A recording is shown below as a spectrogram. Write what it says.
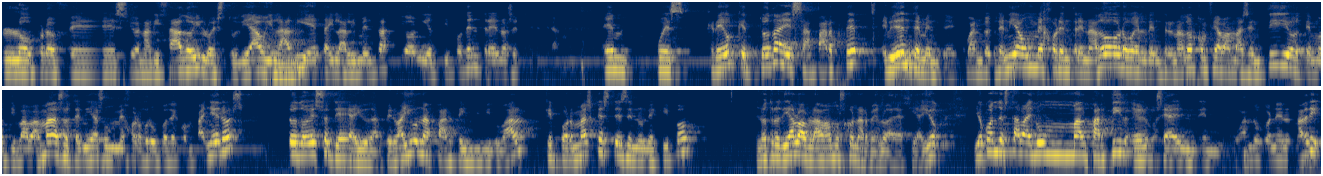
lo profesionalizado y lo estudiado y la dieta y la alimentación y el tipo de entrenos, etcétera. Em, pues creo que toda esa parte, evidentemente, cuando tenía un mejor entrenador o el entrenador confiaba más en ti o te motivaba más o tenías un mejor grupo de compañeros, todo eso te ayuda. Pero hay una parte individual que por más que estés en un equipo, el otro día lo hablábamos con Arbeloa, decía yo, yo cuando estaba en un mal partido, eh, o sea, en, jugando con el Madrid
